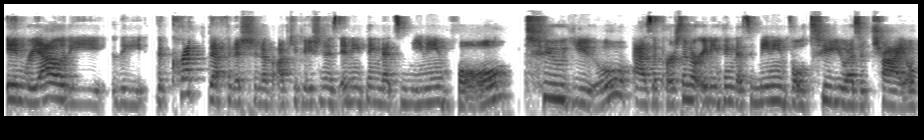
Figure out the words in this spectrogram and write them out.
in reality the the correct definition of occupation is anything that's meaningful to you as a person or anything that's meaningful to you as a child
